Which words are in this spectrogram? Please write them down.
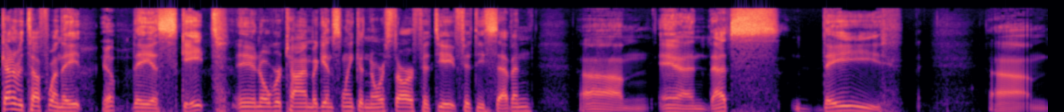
kind of a tough one. They yep. they escaped in overtime against Lincoln North Star 58-57. Um, and that's they um,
